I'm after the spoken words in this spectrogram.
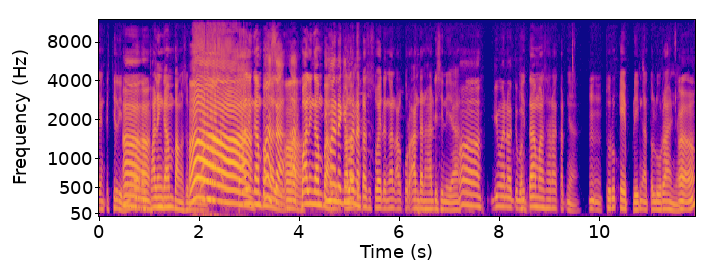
yang kecil ini Ah, ah. paling gampang sebenarnya Ah, paling gampang masa? kali. Ah. paling gampang Gimana, kalau gimana? kita sesuai dengan Al-Quran dan hadis ini ya Ah, gimana tuh bang? kita masyarakatnya Mm-mm. suruh kepling atau lurahnya Ah, ah.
